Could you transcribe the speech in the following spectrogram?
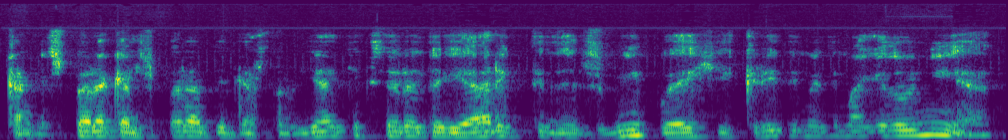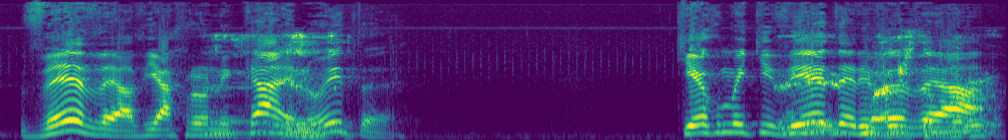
Καλησπέρα, καλησπέρα από την Καστοριά και ξέρετε η άρρηκτη δεσμή που έχει η Κρήτη με τη Μακεδονία. Βέβαια, διαχρονικά Ε, εννοείται. Και έχουμε και ιδιαίτερη μάλιστα, βέβαια μπορώ-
